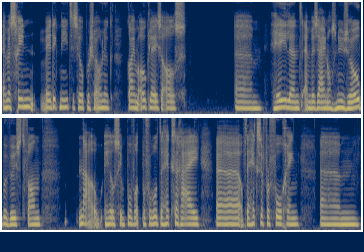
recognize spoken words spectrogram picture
En misschien, weet ik niet, het is heel persoonlijk, kan je hem ook lezen als um, helend. En we zijn ons nu zo bewust van, nou, heel simpel, wat bijvoorbeeld de hekserij uh, of de heksenvervolging um,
